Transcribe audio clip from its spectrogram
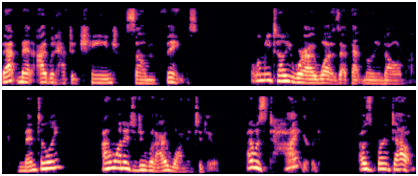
that meant I would have to change some things. Well, let me tell you where I was at that million dollar mark. Mentally, I wanted to do what I wanted to do. I was tired. I was burnt out.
